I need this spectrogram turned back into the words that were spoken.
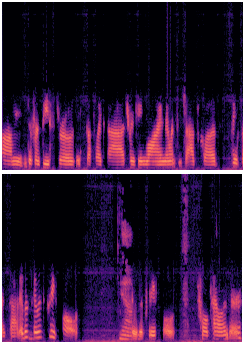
um, different bistros and stuff like that, drinking wine. They went to jazz clubs, things like that. It was it was pretty full. Yeah, it was a pretty full full calendar.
